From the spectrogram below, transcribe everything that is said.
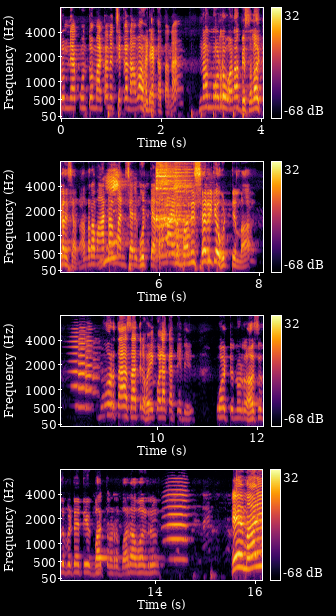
ರೂಮ್ನ್ಯಾಗ ಕುಂತು ಮಟನ್ ಚಿಕನ್ ಅವ ಹೊಡ್ಯಾಕತ್ತಾನ. ನಾನ್ ನೋಡ್ರ ಒಣ ಬಿಸಿಲ ಕಳಿಸ್ಯಾನ. ಅಂದ್ರ ಮಾಟ ಮನುಷ್ಯರಿಗೆ ಹುಟ್ಟ್ಯಾನ. ನಾನು ಮನುಷ್ಯರಿಗೆ ಹುಟ್ಟಿಲ್ಲ. ಮೂರ್ ತಾಸ ಆತ್ರಿ ಹೊಯ್ಕೊಳಕತ್ತೀನಿ. ಒಟ್ಟು ನೋಡ್ರಿ ಹಸದ್ ಬಿಟ್ಟೈತಿ ಭಕ್ತ ನೋಡ್ರಿ ಬರವಲ್ರು. ಏ ಮಾಳಿ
